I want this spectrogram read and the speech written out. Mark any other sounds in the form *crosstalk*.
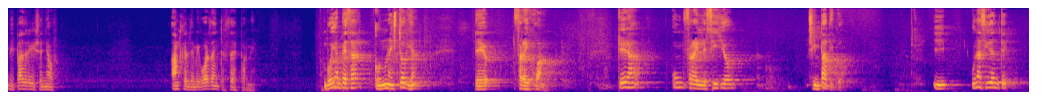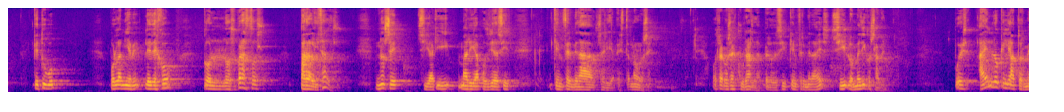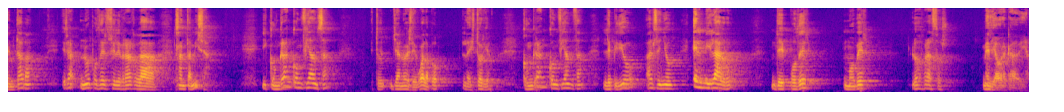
mi Padre y Señor, Ángel de mi guarda, intercedes por mí. Voy a empezar con una historia de Fray Juan, que era un frailecillo simpático y un accidente que tuvo por la nieve le dejó con los brazos paralizados. No sé si aquí María podría decir qué enfermedad sería esta, no lo sé. Otra cosa es curarla, pero decir qué enfermedad es, sí, los médicos saben. Pues a él lo que le atormentaba era no poder celebrar la Santa Misa. Y con gran confianza, esto ya no es de Wallapop, la historia, con gran confianza le pidió al Señor el milagro de poder mover los brazos media hora cada día.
